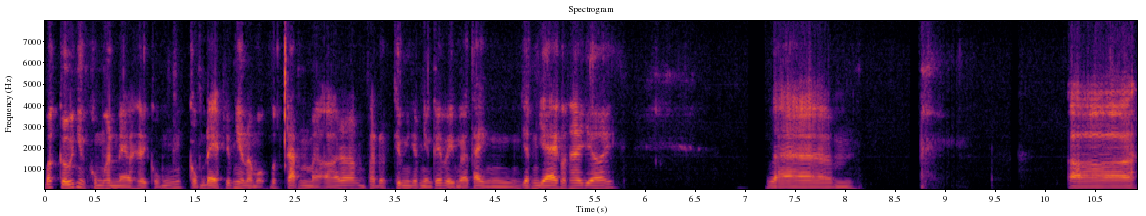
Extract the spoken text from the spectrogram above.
bất cứ những khung hình nào thì cũng cũng đẹp giống như là một bức tranh mà ở và được trưng trong những cái viện bảo tàng danh giá của thế giới và uh,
